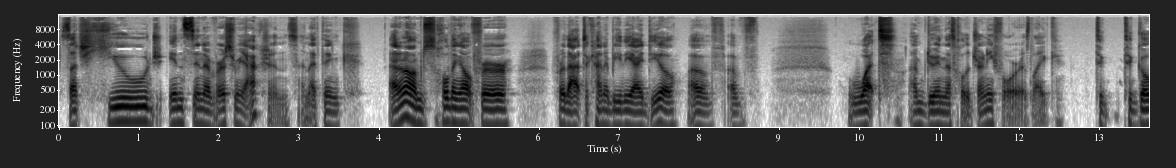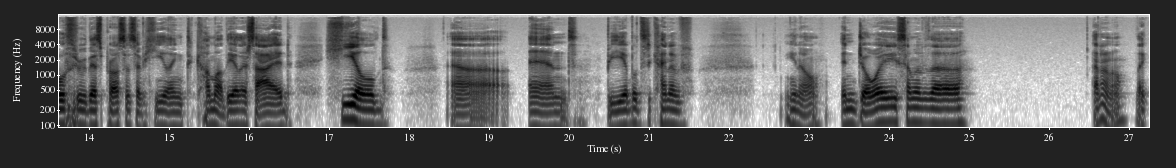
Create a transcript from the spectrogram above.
such huge instant adverse reactions and i think i don't know i'm just holding out for for that to kind of be the ideal of of what i'm doing this whole journey for is like to to go through this process of healing to come out the other side healed uh, and be able to kind of you know enjoy some of the I don't know like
